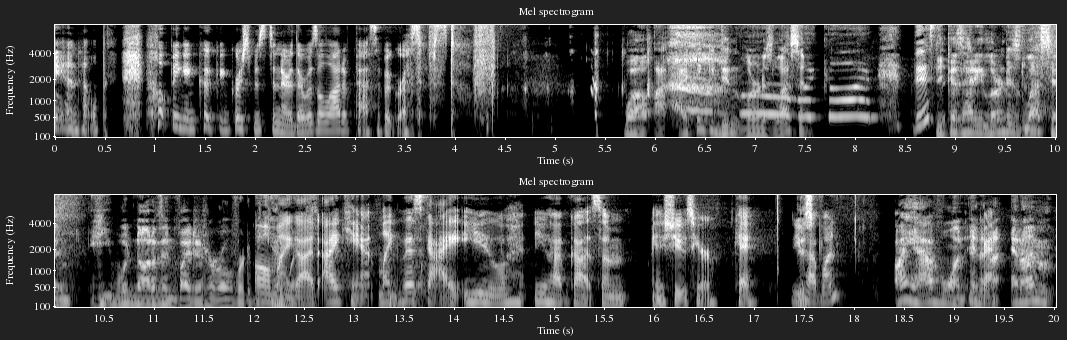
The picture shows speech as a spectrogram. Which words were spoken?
hand help, helping and cooking Christmas dinner. There was a lot of passive aggressive stuff. well I, I think he didn't learn his lesson Oh my God. This Because had he learned his lesson, he would not have invited her over to begin Oh my with. god, I can't. Like this guy, you you have got some issues here. Okay. You This- have one? I have one, and Okay. I, and I'm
